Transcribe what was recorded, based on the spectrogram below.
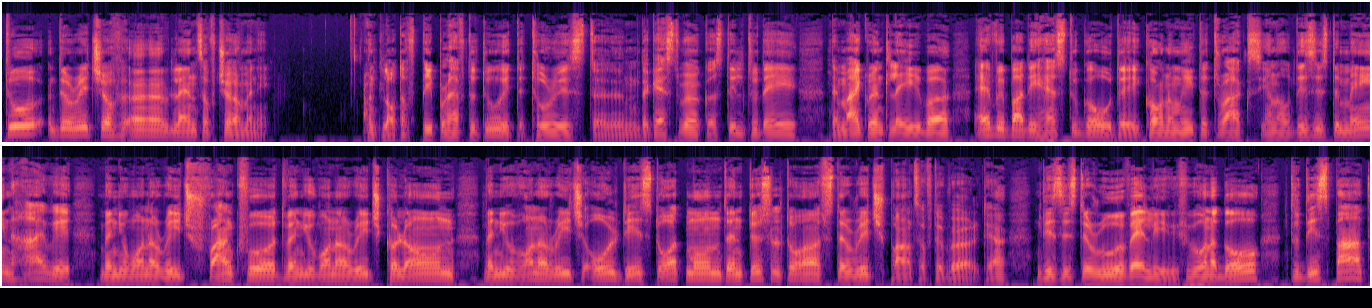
to the rich of uh, lands of Germany and a lot of people have to do it. The tourists uh, the guest workers still today the migrant labor everybody has to go. The economy the trucks you know this is the main highway. When you want to reach frankfurt when you want to reach cologne when you want to reach all this dortmund and düsseldorf the rich parts of the world yeah? This is the ruhr valley. If you want to go to this part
